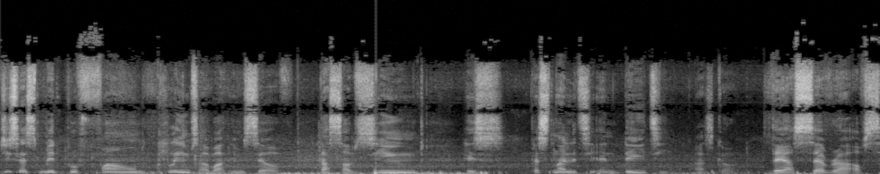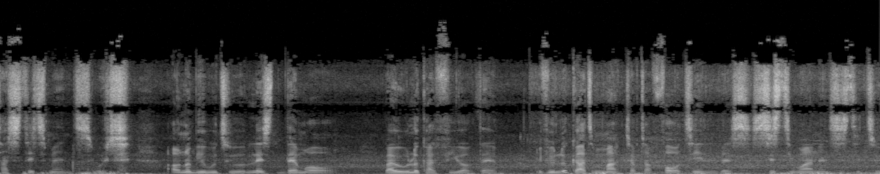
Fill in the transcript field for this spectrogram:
Jesus made profound claims about himself that subsumed his personality and deity as God. There are several of such statements which I'll not be able to list them all, but we will look at a few of them. If you look at Mark chapter 14, verse 61 and 62,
